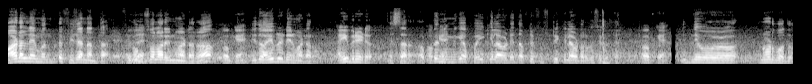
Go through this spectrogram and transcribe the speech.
ಮಾಡಲ್ ನೇಮ್ ಬಂದ್ಬಿಟ್ಟು ಫಿಜನ್ ಅಂತ. ಲೂಮ್ ಸೋಲಾರ್ ಇನ್ವರ್ಟರ್ ಓಕೆ ಇದು hybrid inverter hybrid yes sir up to ನಿಮಗೆ ಫೈವ್ ಕಿಲೋವಾಟ್ ಇಂದ ಅಪ್ ಟು ಫಿಫ್ಟಿ ಕಿಲೋವಾಟ್ ವರೆಗೂ ಸಿಗುತ್ತೆ. ಓಕೆ ಇದು ನೀವು ನೋಡ್ಬೋದು.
